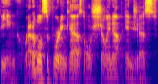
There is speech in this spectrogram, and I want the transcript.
the incredible supporting cast, all showing up and just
